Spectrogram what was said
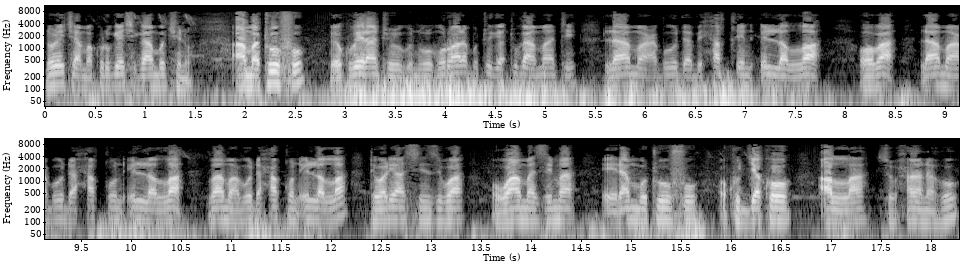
nolwekyo amakulu g'ekigambo kino amatuufu okubeera nti mulwalabu tugamba nti la mabuda bihaqin illa llah oba la mabuda haqun illa llah ma mabuda haqun illa llah tewali asinzibwa ow'amazima era mu butuufu okugjako allah subhanahu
